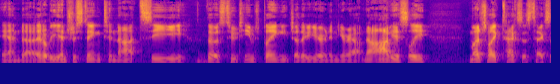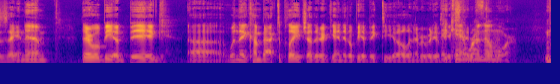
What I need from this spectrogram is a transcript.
and uh, it'll be interesting to not see those two teams playing each other year in and year out. Now, obviously, much like Texas, Texas A&M, there will be a big uh, when they come back to play each other again. It'll be a big deal, and everybody will They be can't excited run no it. more.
